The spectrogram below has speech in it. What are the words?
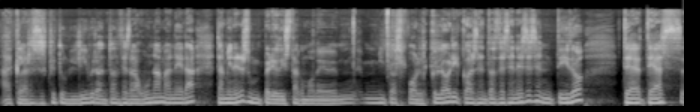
Ah, claro, has escrito un libro, entonces de alguna manera también eres un periodista como de mm, mitos folclóricos, entonces en ese sentido te, has,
